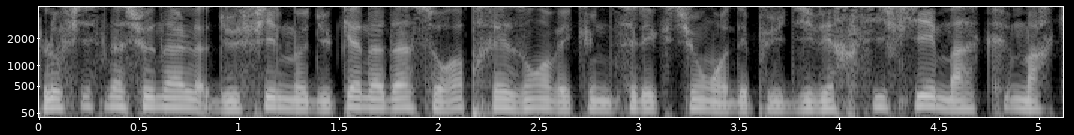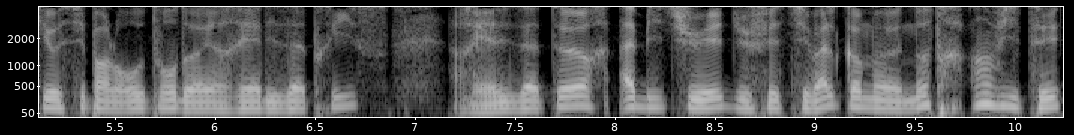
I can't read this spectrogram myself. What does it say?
L'Office national du film du Canada sera présent avec une sélection des plus diversifiées, marquée aussi par le retour de réalisatrices, réalisateurs habitués du festival comme notre invité.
